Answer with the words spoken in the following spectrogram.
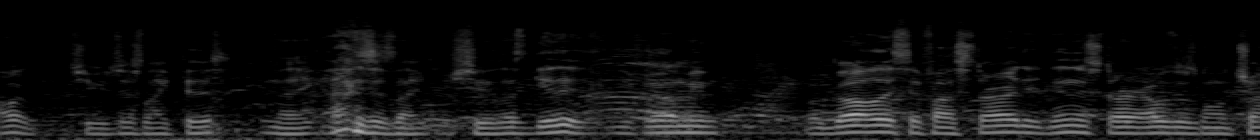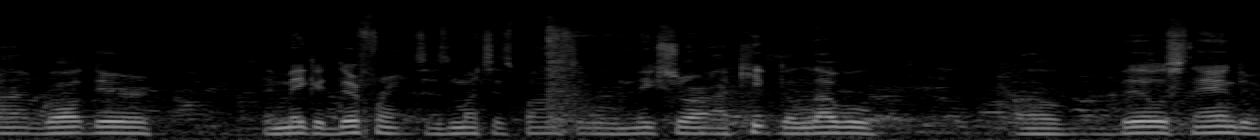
I would shoot just like this. Like I was just like, shit, let's get it. You feel me? Regardless if I started, didn't start, I was just gonna try and go out there and make a difference as much as possible. Make sure I keep the level of Bill standard.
